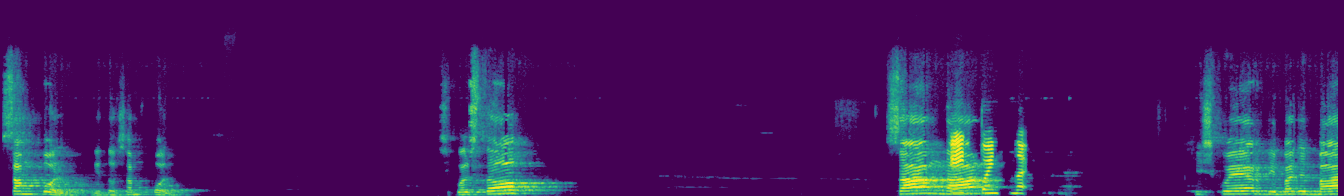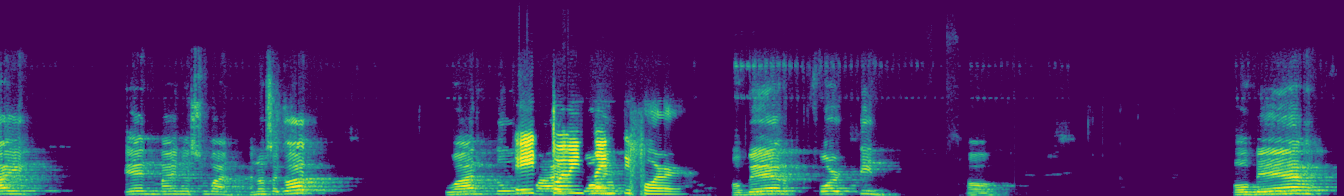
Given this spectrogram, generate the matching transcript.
sample. Dito, sample. Equals to sum ng 8.9. square divided by n minus 1. Anong sagot? 1, 2, 5, 8.94. over 14. Oh. Over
